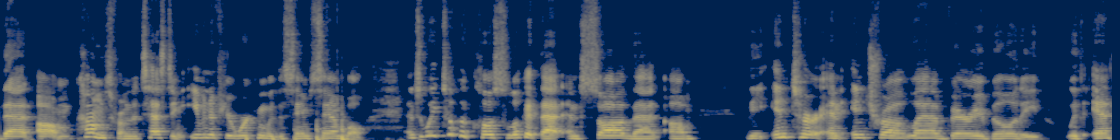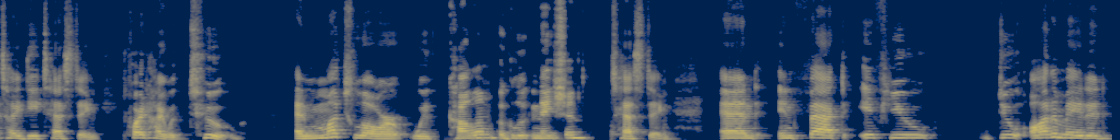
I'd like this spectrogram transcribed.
that um, comes from the testing, even if you're working with the same sample. And so we took a close look at that and saw that um, the inter and intra lab variability with anti D testing quite high with tube and much lower with column agglutination testing. And in fact, if you do automated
